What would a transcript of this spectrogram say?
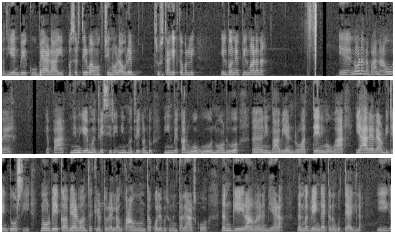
ಅದೇನು ಬೇಕು? ಬೇಡ ಇಪ್ಪತ್ತು ಸರ್ತಿರುವ ಮುಚ್ಚಿ ನೋಡಿ, ಅವರೇ ಸುಸ್ತಾಗಿ ಎತ್ಕೊ ಬರಲಿ. ಇಲ್ಲಿ ಬಂದ್ಮೇಲೆ ಬಿಲ್ ಮಾಡೋಣ. ಏ, ನೋಡೋಣ ಬಾ ನಾವುವೇ. ಯಪ್ಪ, ನಿನಗೆ ಮದುವೆ ಸಿರಿ ನಿನ್ನ ಮದುವೆ ಗಂಡು, ನೀನು ಬೇಕಾದ್ರೆ ಹೋಗು, ನೋಡು. ನಿನ್ನ ಬಾವಿ ಅಂಡ್ರು ಅತ್ತೆ, ನಿಮ್ಮವ್ವ ಯಾರ್ಯಾರು ಯಾವ ಡಿಸೈನ್ ತೋರಿಸಿ, ನೋಡ್ಬೇಕಾ ಬೇಡವಾ ಅಂತ ಕೇಳ್ತಾರೆ ಎಲ್ಲದಕ್ಕೂ ಆ ಅಂತ ಕೊಲೆ ಬಸ್ ನಂಗೆ ತಲೆ ಆಡಿಸ್ಕೊ. ನನಗೆ ರಾಮಾಯಣ ಬೇಡ ನನ್ನ ಮದುವೆ ಹೆಂಗಾಯ್ತು ನಂಗೆ ಗೊತ್ತೇ ಆಗಿಲ್ಲ. ಈಗ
